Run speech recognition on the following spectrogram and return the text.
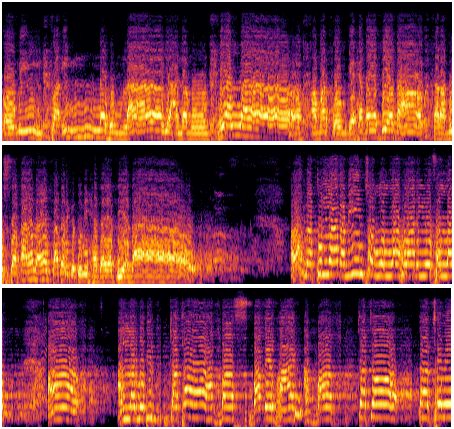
কৌমি আমার কমকে হেদায়েত দিয়ে দাও। তারা বুঝতে পারে না তাদেরকে তুমি হেদায়েত দিয়ে দাও। রহমাতুল্লাহ আমিন আল্লাহর নবীর চাচা আব্বাস, বাপের ভাই আব্বাস চাচা, তার ছেলে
